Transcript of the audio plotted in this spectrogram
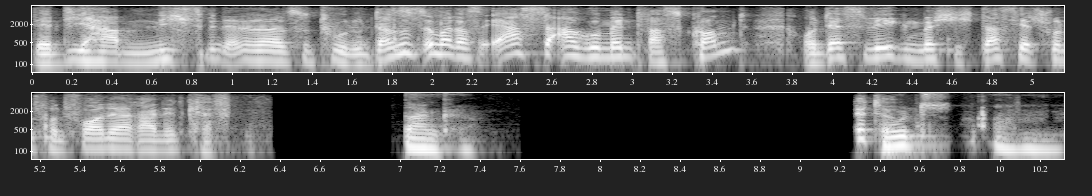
denn die haben nichts miteinander zu tun. Und das ist immer das erste Argument, was kommt. Und deswegen möchte ich das jetzt schon von vornherein entkräften. Danke. Bitte. Gut. Ähm,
